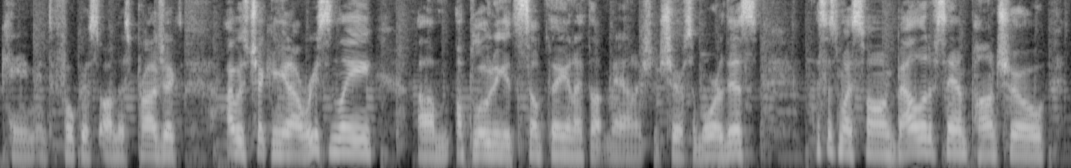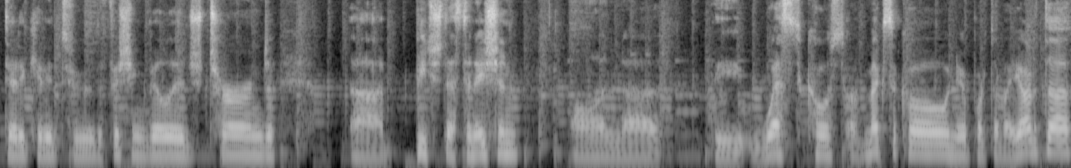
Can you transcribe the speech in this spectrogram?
came into focus on this project. I was checking it out recently, um, uploading it to something, and I thought, man, I should share some more of this. This is my song, Ballad of San Pancho, dedicated to the fishing village turned uh, beach destination on uh, the west coast of Mexico near Puerto Vallarta.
